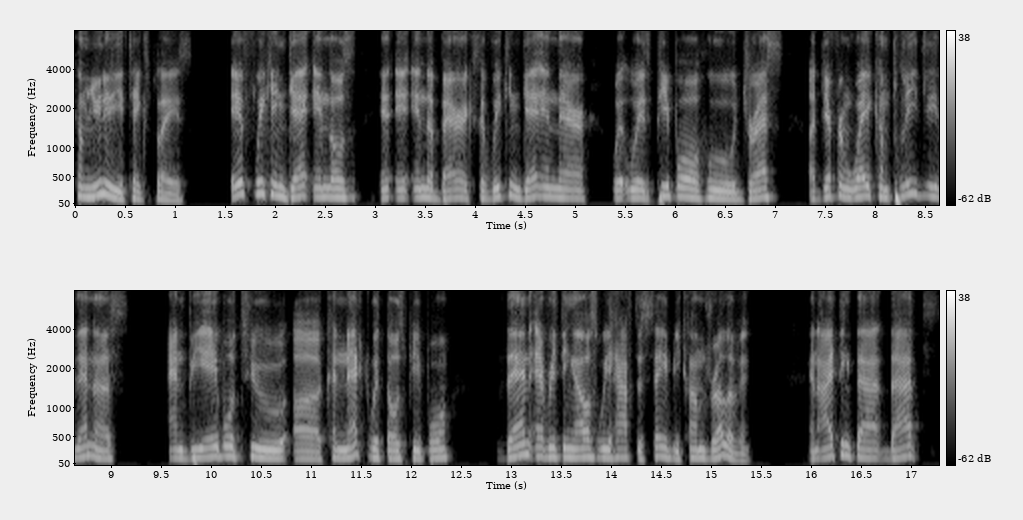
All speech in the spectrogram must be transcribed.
community takes place. If we can get in those in, in the barracks, if we can get in there with, with people who dress a different way completely than us and be able to uh, connect with those people, then everything else we have to say becomes relevant. And I think that that's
